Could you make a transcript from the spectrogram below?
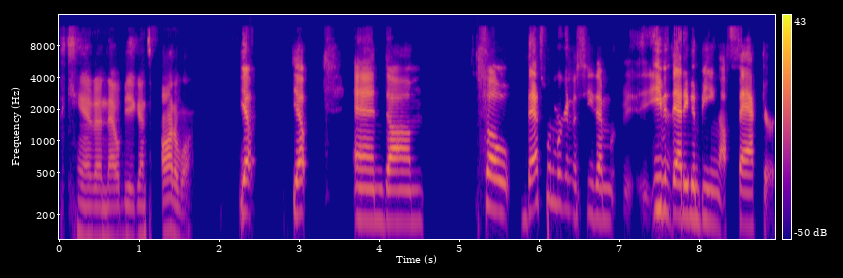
to Canada, and that will be against Ottawa. Yep. Yep. And um so that's when we're going to see them even that even being a factor.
